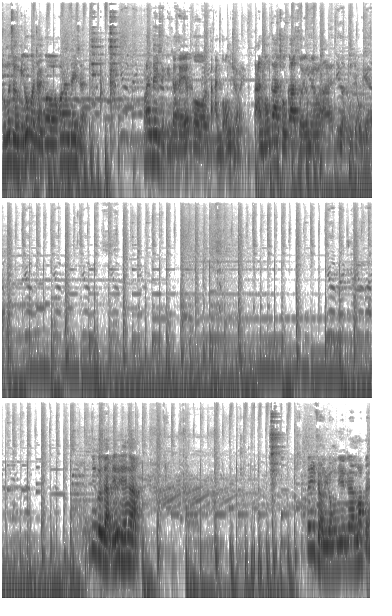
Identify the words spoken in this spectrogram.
仲有上面嗰個就係個 Hollandaise。Hollandaise 其實係一個蛋黃醬嚟，蛋黃加醋加水咁樣啦，呢、個總之好嘢啦。呢個就係表演啦，非常容易嘅 muffin，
